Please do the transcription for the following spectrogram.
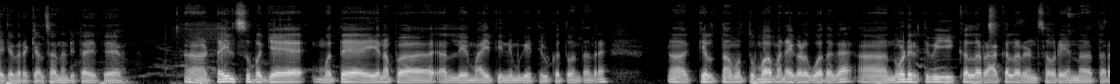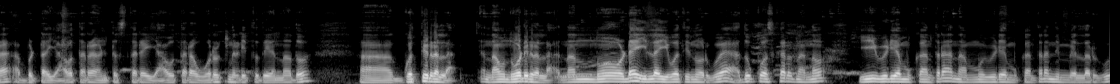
ಏಕೆಂದರೆ ಕೆಲಸ ನಡೀತಾ ಐತೆ. ಟೈಲ್ಸ್ ಬಗ್ಗೆ ಮತ್ತು ಏನಪ್ಪ ಅಲ್ಲಿ ಮಾಹಿತಿ ನಿಮಗೆ ತಿಳ್ಕೊತು ಅಂತಂದರೆ ಕೆಲ ನಾವು ತುಂಬ ಮನೆಗಳಿಗೆ ಹೋದಾಗ ನೋಡಿರ್ತೀವಿ ಈ ಕಲರ್ ಆ ಕಲರ್ ಅಂಟಿಸವ್ರೆ ಅನ್ನೋ ಥರ ಬಟ್ ಯಾವ ಥರ ಅಂಟಿಸ್ತಾರೆ, ಯಾವ ಥರ ವರ್ಕ್ ನಡೀತದೆ ಅನ್ನೋದು ಗೊತ್ತಿರಲ್ಲ. ನಾವು ನೋಡಿರಲ್ಲ. ನಾನು ನೋಡೇ ಇಲ್ಲ ಇವತ್ತಿನವರೆಗೂ, ಅದಕ್ಕೋಸ್ಕರ ನಾನು ಈ ವಿಡಿಯೋ ಮುಖಾಂತರ, ನಮ್ಮ ವಿಡಿಯೋ ಮುಖಾಂತರ ನಿಮ್ಮೆಲ್ಲರಿಗೂ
